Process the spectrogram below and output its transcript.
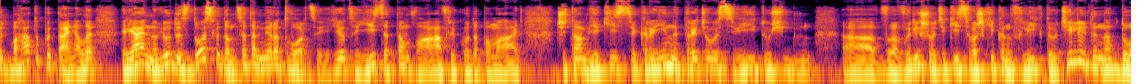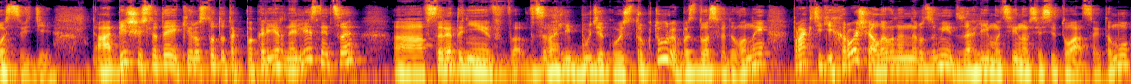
вирішують багато питань, але реально люди з досвідом це там міротворці, які оце їздять там в Африку, допомагають, чи там в якісь країни третього світу а, вирішують якісь важкі конфлікти. Оті люди на досвіді. А більшість людей, які ростуть так по кар'єрній лісниці, всередині взагалі будь-якої структури без досвіду, вони практики хороші, але вони не розуміють взагалі емоційно всі ситуації. Тому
